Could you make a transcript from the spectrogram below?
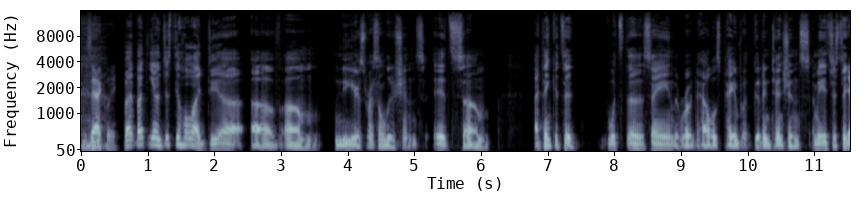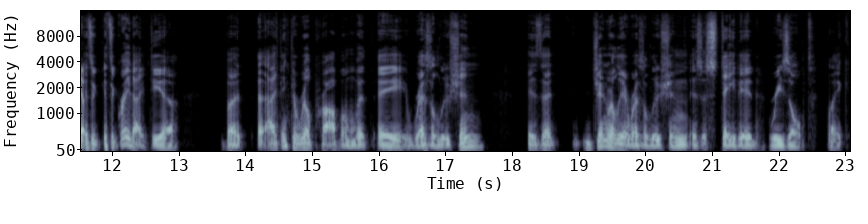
exactly. but but you know just the whole idea of um new year's resolutions it's um i think it's a what's the saying? The road to hell is paved with good intentions. I mean it's just a, Yep. it's a it's a great idea but uh, i think the real problem with a resolution is that generally a resolution is a stated result. Like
